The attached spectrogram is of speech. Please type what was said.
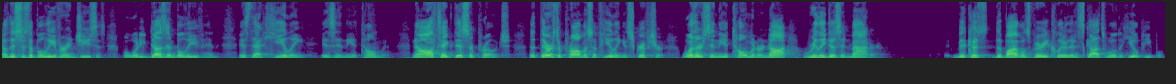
Now, this is a believer in Jesus, but what he doesn't believe in is that healing is in the atonement. Now, I'll take this approach that there's a promise of healing in Scripture. Whether it's in the atonement or not really doesn't matter because the Bible is very clear that it's God's will to heal people.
